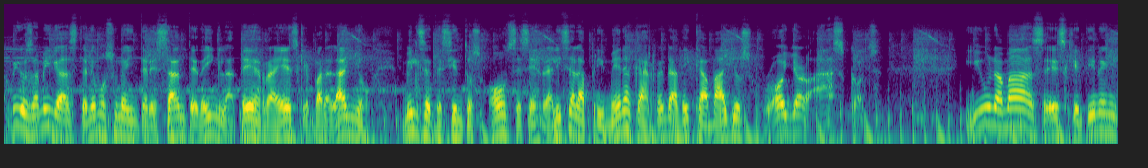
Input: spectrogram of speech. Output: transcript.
Amigos, amigas, tenemos una interesante de Inglaterra, es que para el año 1711 se realiza la primera carrera de caballos Royal Ascot. Y una más es que tienen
